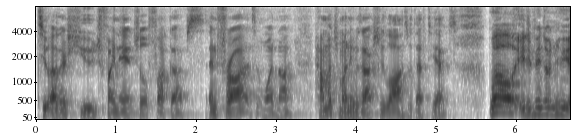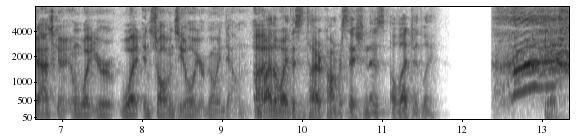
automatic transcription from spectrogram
to other huge financial fuck ups and frauds and whatnot. How much money was actually lost with FTX? Well, it depends on who you ask and what your what insolvency hole you're going down. And Uh, by the way, this entire conversation is allegedly. Yes.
